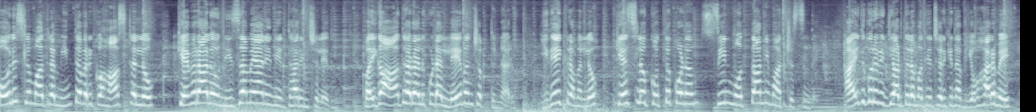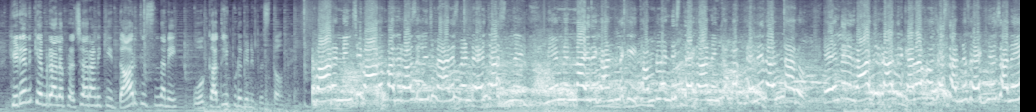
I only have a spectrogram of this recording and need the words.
పోలీసులు మాత్రం ఇంతవరకు హాస్టల్లో కెమెరాలో నిజమే అని నిర్ధారించలేదు. పైగా ఆధారాలు కూడా లేవని చెప్తున్నారు. ఇదే క్రమంలో కేసులో కొత్త కోణం సీన్ మొత్తాన్ని మార్చేస్తుంది ఐదుగురు విద్యార్థుల మధ్య జరిగిన వ్యవహారమే హిడెన్ కెమెరాల ప్రచారానికి దారితీసిందని ఓ కథ ఇప్పుడు వినిపిస్తోంది. వారం నుంచి వారం పది రోజుల నుంచి మేనేజ్మెంట్ ఏం చేస్తుంది? మేము నిన్న ఐదు గంటలకి కంప్లైంట్ ఇస్తే కానీ ఇంకా మాకు తెలియదు అంటున్నారు. ఏం తెలియదు రాత్రి రాత్రికి ఎలా ప్రూవ్ చేస్తారు ఫేక్ న్యూస్ అని?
